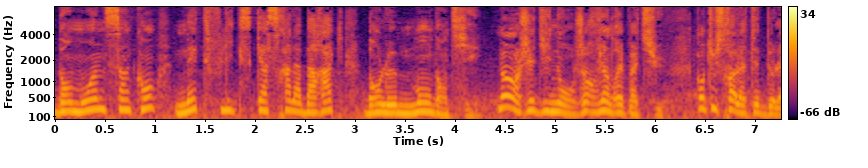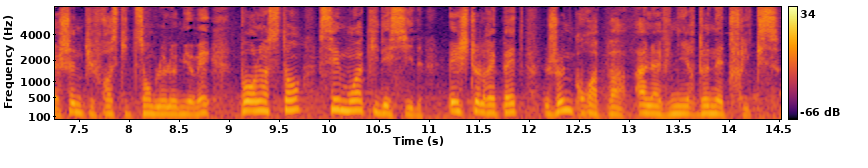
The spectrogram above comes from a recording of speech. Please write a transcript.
Dans moins de 5 ans, Netflix cassera la baraque dans le monde entier. Non, j'ai dit non, je reviendrai pas dessus. Quand tu seras à la tête de la chaîne, tu feras ce qui te semble le mieux. Mais pour l'instant, c'est moi qui décide. Et je te le répète, je ne crois pas à l'avenir de Netflix.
